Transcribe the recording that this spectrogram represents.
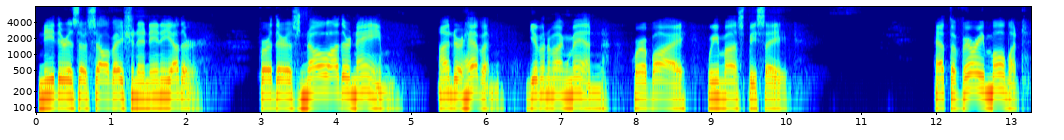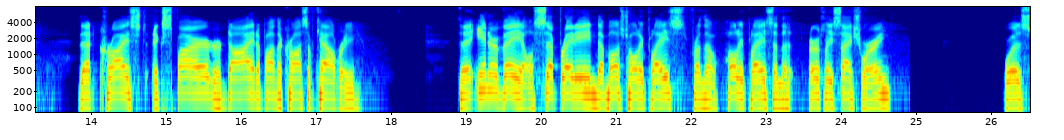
Neither is there salvation in any other, for there is no other name under heaven given among men whereby we must be saved. At the very moment that Christ expired or died upon the cross of Calvary, the inner veil separating the most holy place from the holy place and the earthly sanctuary was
